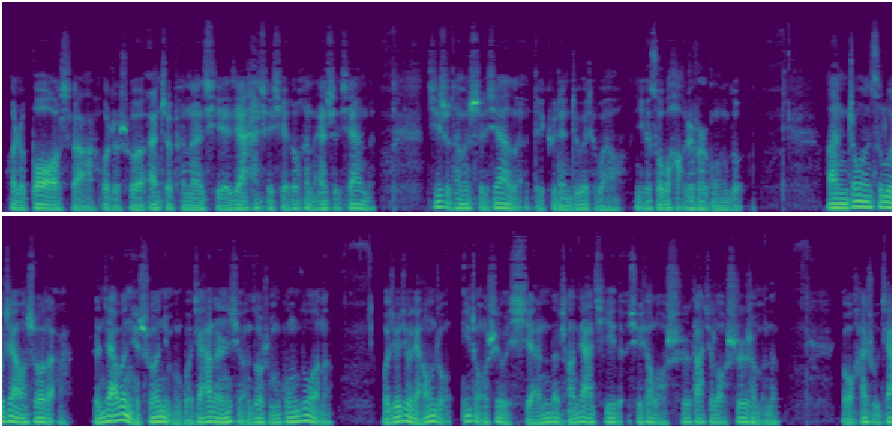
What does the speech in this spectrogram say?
或者 boss 啊，或者说 entrepreneur 企业家，这些都很难实现的。即使他们实现了，they couldn't do it well，也做不好这份工作。按中文思路这样说的啊，人家问你说你们国家的人喜欢做什么工作呢？我觉得就两种，一种是有闲的长假期的学校老师、大学老师什么的，有寒暑假；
